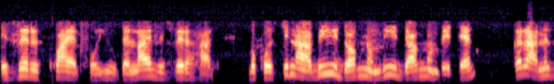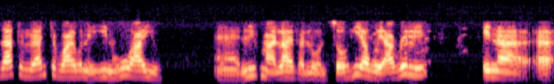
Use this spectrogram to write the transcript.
it's very quiet for you. The life is very hard. Because kina be dog num be dog num be ten. Kara to learn why when yin who are you? Uh, leave my life alone. So here we are really in a,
